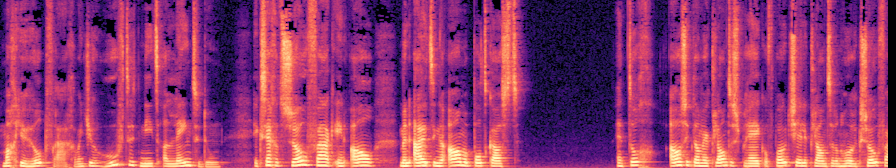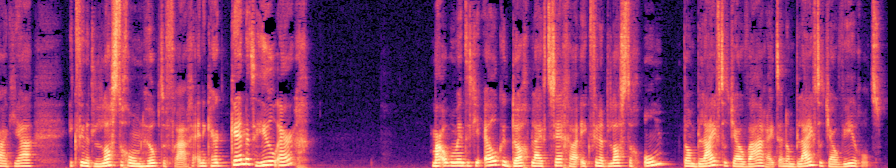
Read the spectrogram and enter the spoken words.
Mag je hulp vragen? Want je hoeft het niet alleen te doen. Ik zeg het zo vaak in al mijn uitingen, al mijn podcasts. En toch, als ik dan weer klanten spreek of potentiële klanten, dan hoor ik zo vaak: ja, ik vind het lastig om hulp te vragen. En ik herken het heel erg. Maar op het moment dat je elke dag blijft zeggen: Ik vind het lastig om, dan blijft dat jouw waarheid en dan blijft dat jouw wereld.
